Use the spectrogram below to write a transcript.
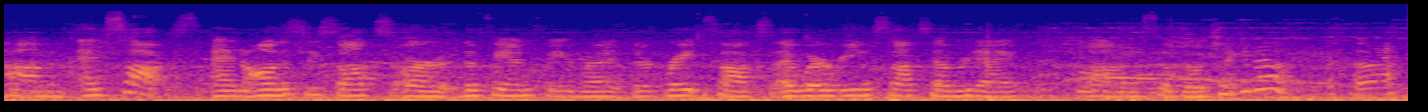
um, and socks. And honestly, socks are the fan favorite. They're great socks. I wear Reinc socks every day, um, so go check it out.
